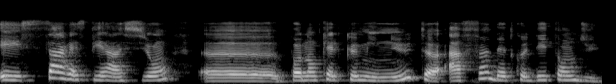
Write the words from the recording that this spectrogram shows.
et sa respiration euh, pendant quelques minutes afin d'être détendu.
